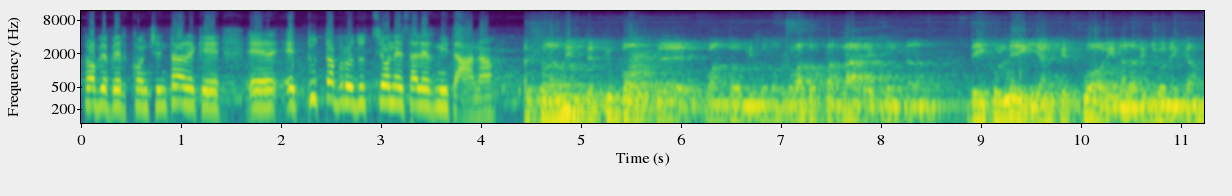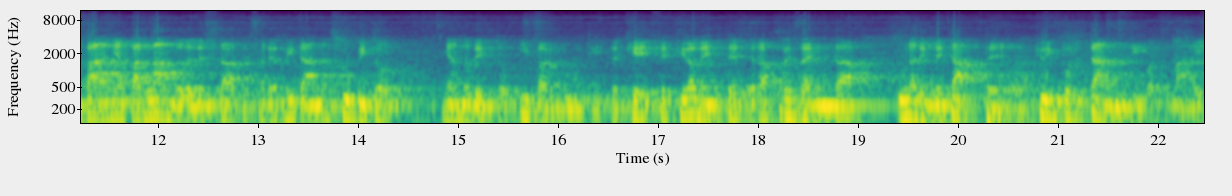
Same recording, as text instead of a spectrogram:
proprio per concentrare che eh, è tutta produzione salernitana. Personalmente più volte quando mi sono trovato a parlare con dei colleghi anche fuori dalla regione Campania, parlando dell'estate salernitana, subito mi hanno detto i barbuti, perché effettivamente rappresenta una delle tappe più importanti. Quasi mai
